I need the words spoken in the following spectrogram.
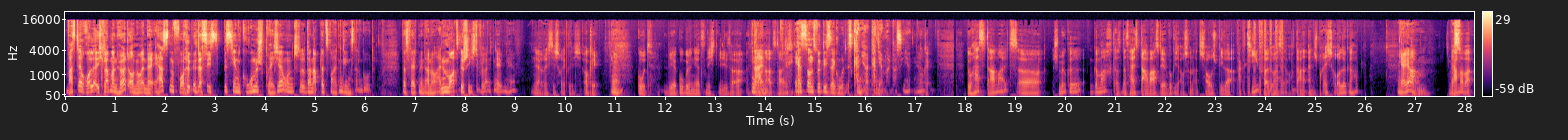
Was der Rolle, ich glaube, man hört auch noch in der ersten Folge, dass ich ein bisschen komisch spreche und äh, dann ab der zweiten ging es dann gut. Das fällt mir da noch. Eine Mordsgeschichte vielleicht nebenher. Ja, richtig schrecklich. Okay. Ja. Gut, wir googeln jetzt nicht, wie dieser Nein. Zahnarzt heißt. Er ist sonst wirklich sehr gut. Es kann ja, kann ja mal passieren. Ja. Okay. Du hast damals äh, Schmökel gemacht, also das heißt, da warst du ja wirklich auch schon als Schauspieler aktiv, weil du hast ja auch da eine Sprechrolle gehabt. Ja, ja. Ähm, wir haben aber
